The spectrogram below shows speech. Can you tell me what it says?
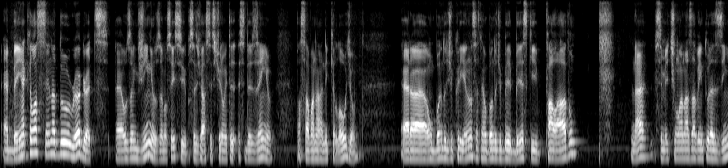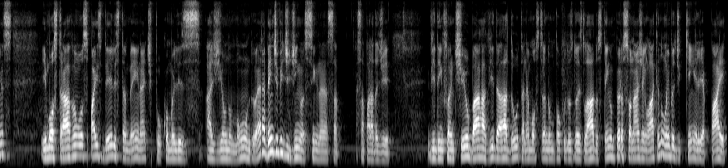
É bem aquela cena do Rugrats, é, os anjinhos, eu não sei se vocês já assistiram esse desenho, passava na Nickelodeon. Era um bando de crianças, né, um bando de bebês que falavam, né, se metiam lá nas aventurazinhas e mostravam os pais deles também, né, tipo, como eles agiam no mundo. Era bem divididinho assim, né, essa, essa parada de vida infantil barra vida adulta, né, mostrando um pouco dos dois lados. Tem um personagem lá que eu não lembro de quem ele é pai,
